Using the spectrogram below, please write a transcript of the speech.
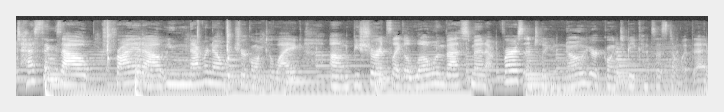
test things out, try it out. You never know what you're going to like. Um, be sure it's like a low investment at first until you know you're going to be consistent with it.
